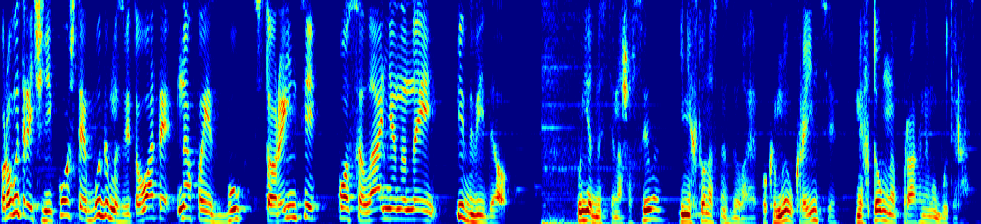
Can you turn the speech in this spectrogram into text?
Про витрачені кошти будемо звітувати на Фейсбук сторінці. Посилання на неї під відео. У єдності наша сила, і ніхто нас не здолає, поки ми, українці, невтомно прагнемо бути разом.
